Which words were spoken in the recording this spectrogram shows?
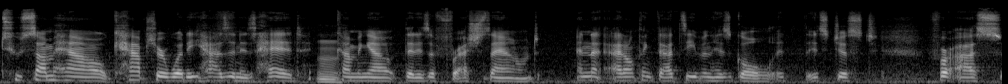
to somehow capture what he has in his head coming out that is a fresh sound and i don't think that's even his goal it, it's just for us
